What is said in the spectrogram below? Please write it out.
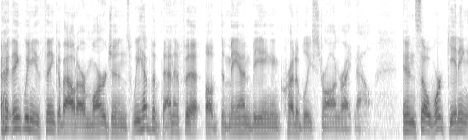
I think when you think about our margins, we have the benefit of demand being incredibly strong right now. And so we're getting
